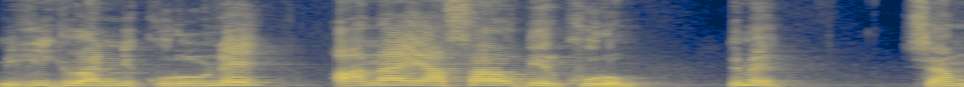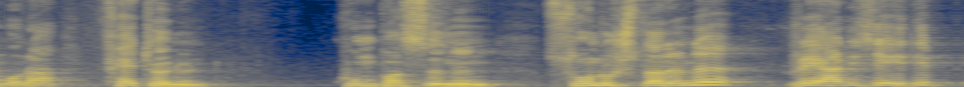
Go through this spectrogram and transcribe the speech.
Milli Güvenlik Kurulu ne? Anayasal bir kurum. Değil mi? Sen buna FETÖ'nün kumpasının sonuçlarını realize edip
